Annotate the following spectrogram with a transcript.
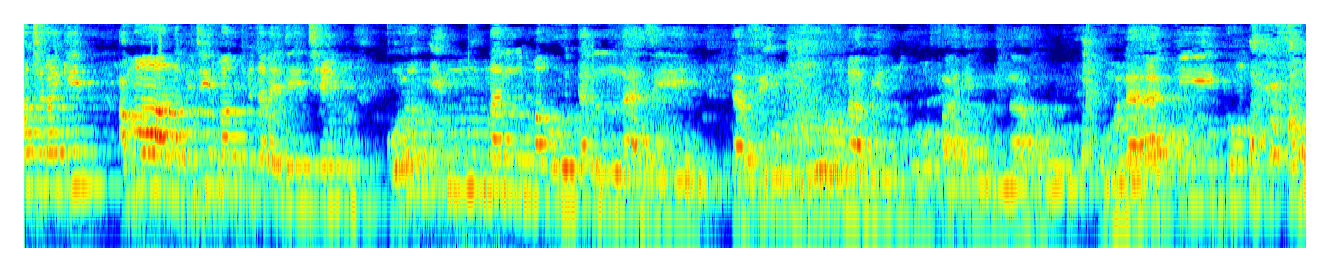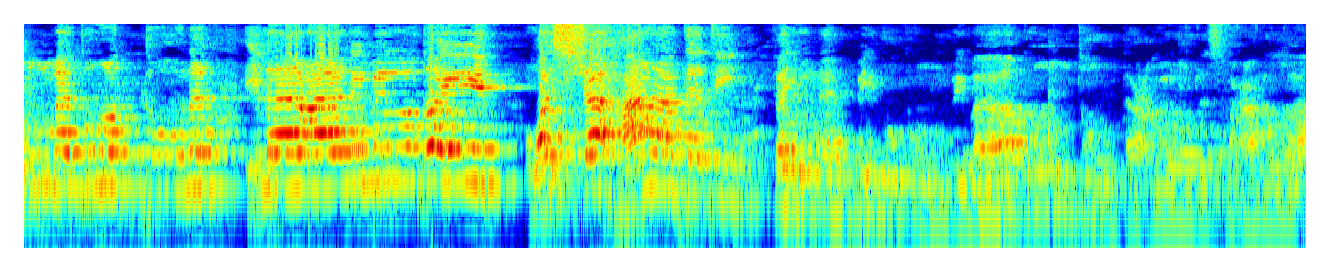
বছর আগে আমার নবীজির মাধ্যমে জানাই দিয়েছেন কুল ইন্নাল মাউতাল্লাযী তাফিরুনা মিনহু ফাইন্নাহু মুলাকীকুম সুম্মা তুরাদ্দুনা ইলা আলিমিল গায়ব والشهادة فينبئكم بما كنتم تعملون سبحان الله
